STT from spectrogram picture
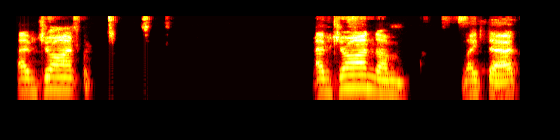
I've drawn I've drawn them like that.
